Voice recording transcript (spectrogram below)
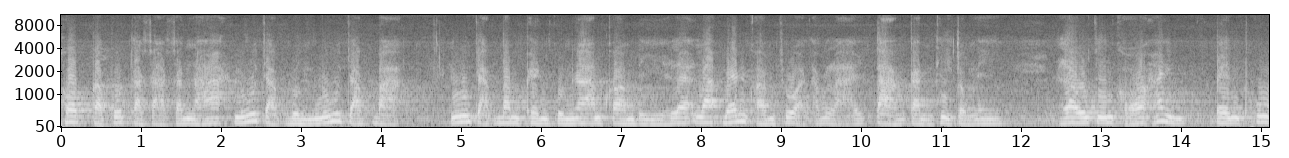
พบพระพุทธศาสนา รู้จักบุญรู้จักบาปรู้จักบำเพ็ญคุณงามความดี และละเว้นความชั่วทั้งหลายต่างกันที่ตรงนี้ เราจึงขอให้เป็นผู้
